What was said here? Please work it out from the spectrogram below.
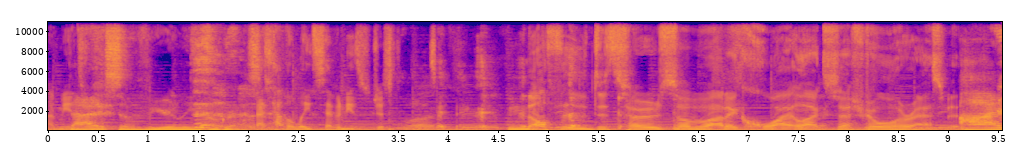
I mean, That is severely aggressive. that's how the late '70s just was. I think. Nothing deters somebody quite like sexual harassment. I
